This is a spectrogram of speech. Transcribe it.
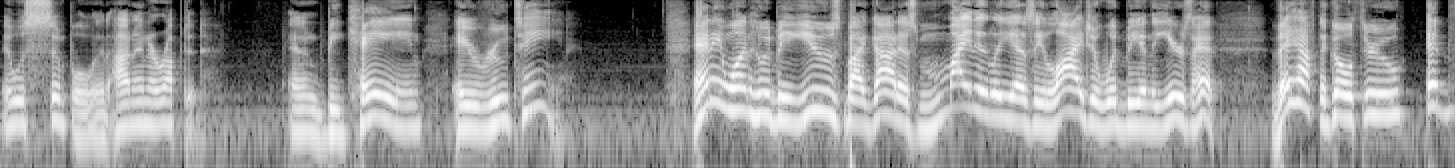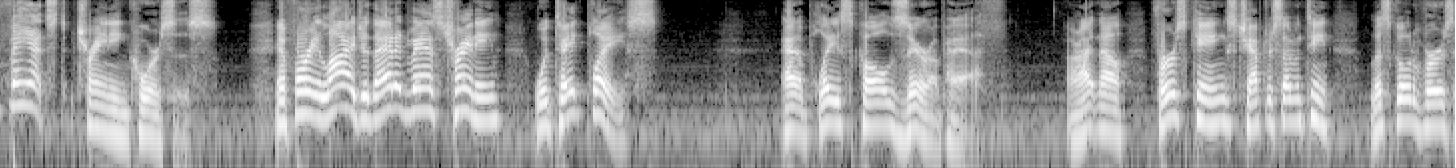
it was simple and uninterrupted and became a routine. Anyone who would be used by God as mightily as Elijah would be in the years ahead they have to go through advanced training courses. And for Elijah, that advanced training would take place at a place called Zarephath. All right, now 1 Kings chapter 17. Let's go to verse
